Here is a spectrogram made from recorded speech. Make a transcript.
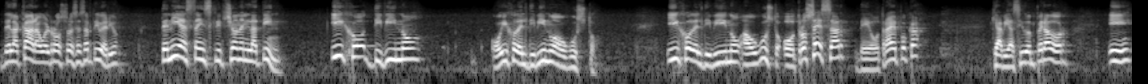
de la cara o el rostro de César Tiberio tenía esta inscripción en latín, Hijo divino o hijo del divino Augusto. Hijo del divino Augusto, otro César de otra época que había sido emperador y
